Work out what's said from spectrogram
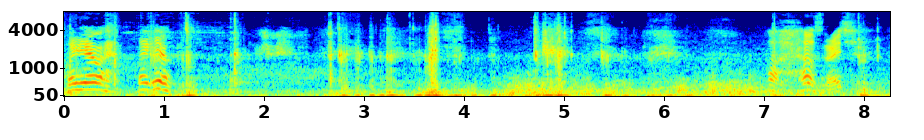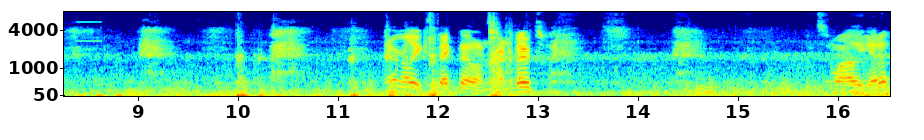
Thank you. Thank you. Oh, that was nice. I don't really expect that on roundabouts, but in a while you get it.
